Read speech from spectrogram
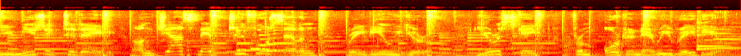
new music today on Jazznet 247 Radio Europe, your escape from ordinary radio.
